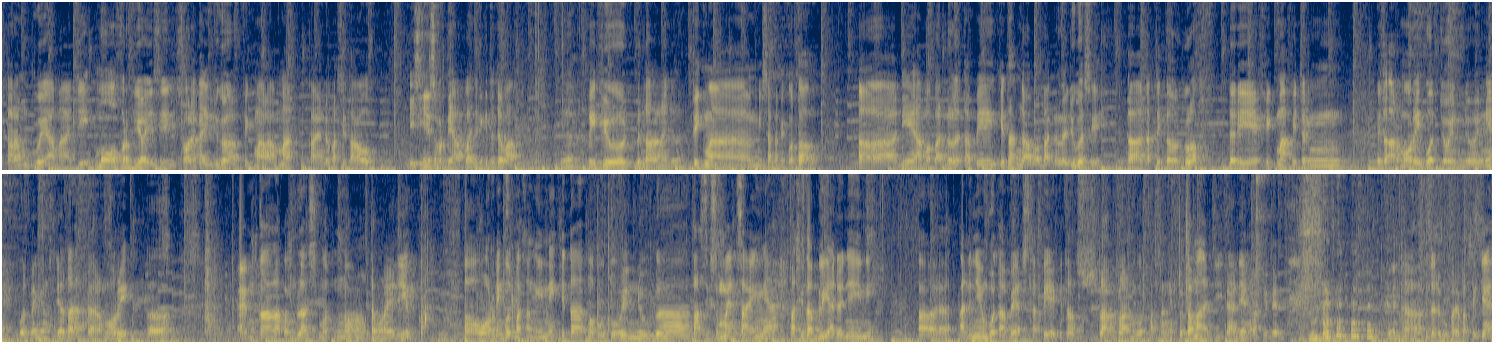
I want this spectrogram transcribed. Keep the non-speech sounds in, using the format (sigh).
Sekarang gue sama Aji mau overview aja sih, soalnya kan ini juga Figma lama, kalian udah pasti tahu isinya seperti apa, jadi kita coba ya, review bentaran aja lah. Figma Misaka Mikoto, eh, ini sama bundle tapi kita nggak sama bundle juga sih. Eh, tactical glove dari Figma featuring itu armory buat join-joinnya, buat megang senjata. Armory eh, MK18 mod 0 kita mulai aja yuk Uh, warning buat masang ini kita ngebutuhin juga plastik semen sayangnya pas kita beli adanya ini uh, adanya yang buat ABS tapi ya kita harus pelan-pelan buat pasangnya. Terutama Aji kan dia yang rakitin (laughs) nah kita udah buka deh plastiknya.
